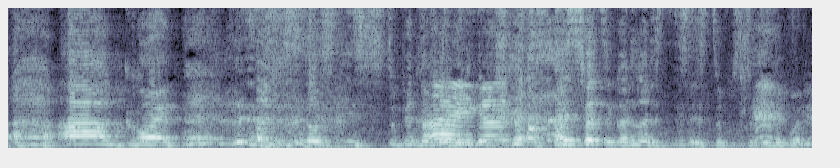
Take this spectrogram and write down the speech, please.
Ah, God. This is, this is so it's stupidly Oh funny. my God. I swear to God, this one is this is stup- stupidly funny.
